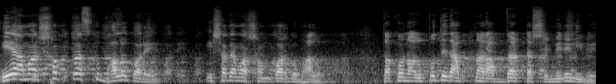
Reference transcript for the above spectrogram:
এ আমার সব কাজ খুব ভালো করে। এর সাথে আমার সম্পর্ক ভালো। তখন অল্পতে আপনার আবদারটা সে মেনে নিবে।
